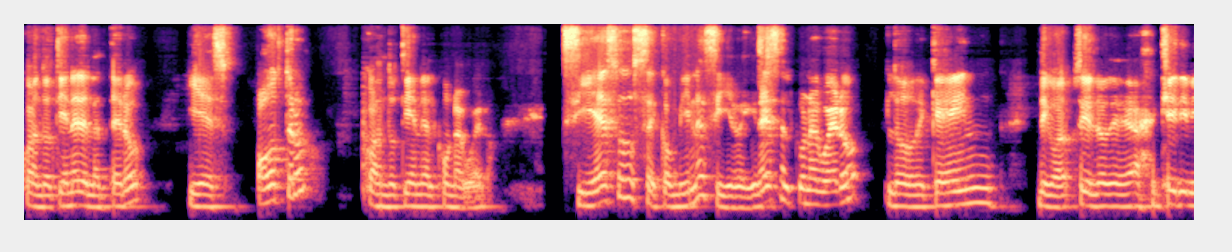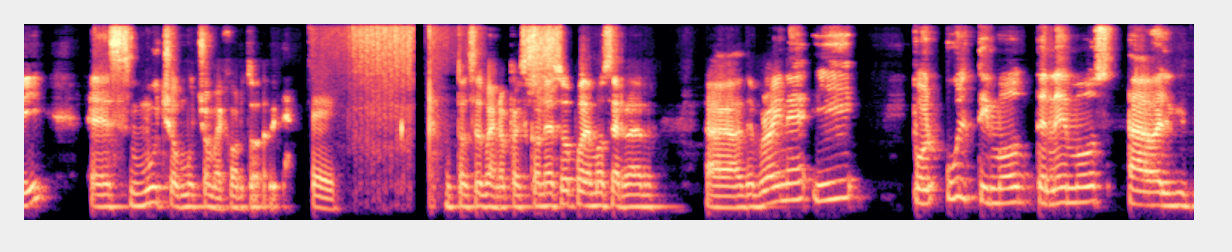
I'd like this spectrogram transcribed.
cuando tiene delantero y es otro cuando tiene el Kun Agüero si eso se combina, si regresa el Kun Agüero, lo de Kane, digo, sí, lo de KDB es mucho, mucho mejor todavía. Sí. Entonces, bueno, pues con eso podemos cerrar a De Bruyne y por último tenemos al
